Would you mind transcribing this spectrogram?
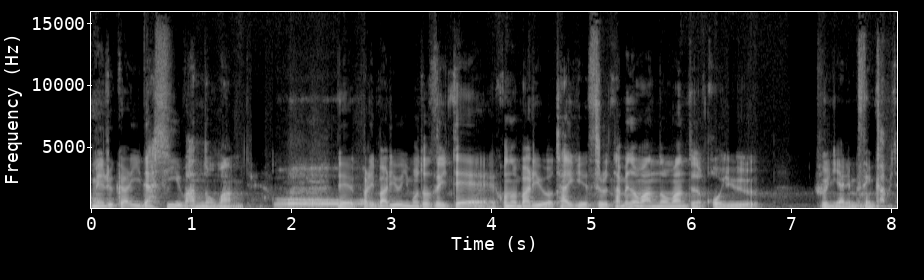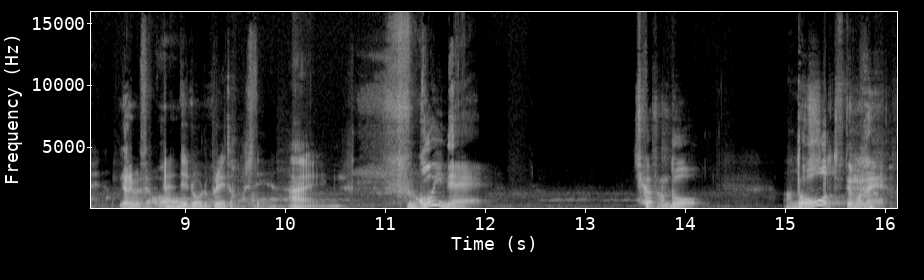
メルカリらしいワンオンワンみたいな。おで、やっぱりバリューに基づいて、このバリューを体現するためのワンオンワンっていうのはこういう風にやりませんかみたいやりますよ。な。で、ロールプレイとかもして。はい。すごいね。ちかさんどう？どうって言ってもね。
